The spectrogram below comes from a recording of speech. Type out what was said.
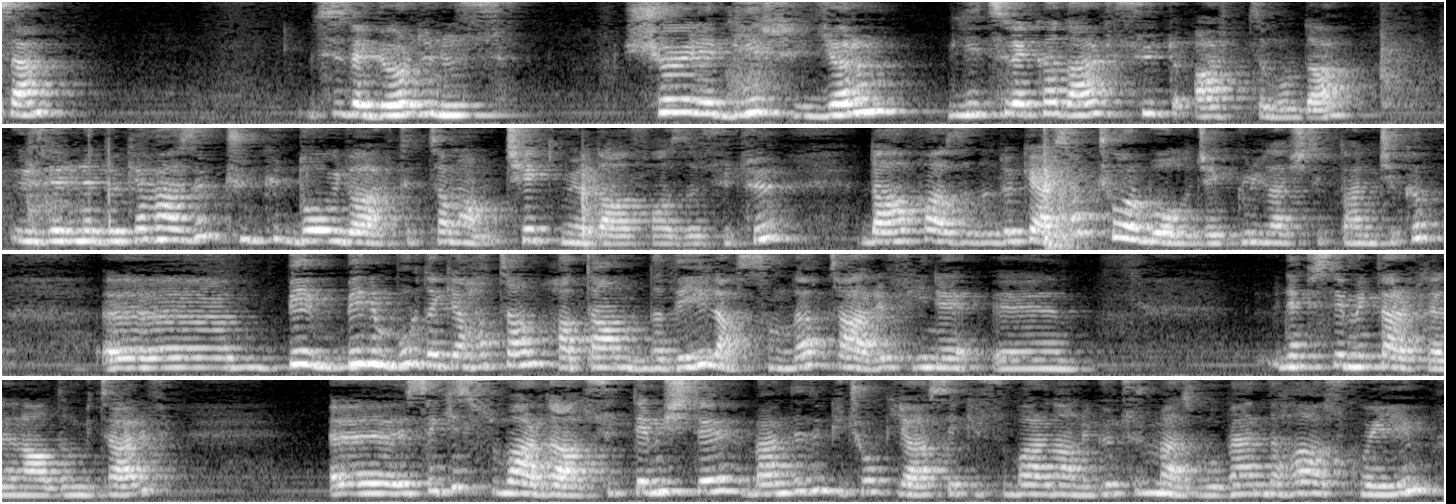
Verirsem siz de gördünüz. Şöyle bir yarım litre kadar süt arttı burada. Üzerine dökemezdim çünkü doydu artık tamam çekmiyor daha fazla sütü. Daha fazla da dökersem çorba olacak güllaçlıktan çıkıp. Ee, be- benim buradaki hatam, hatam da değil aslında tarif yine e, nefis yemek tariflerinden aldığım bir tarif. Ee, 8 su bardağı süt demişti. Ben dedim ki çok ya 8 su bardağını götürmez bu. Ben daha az koyayım.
